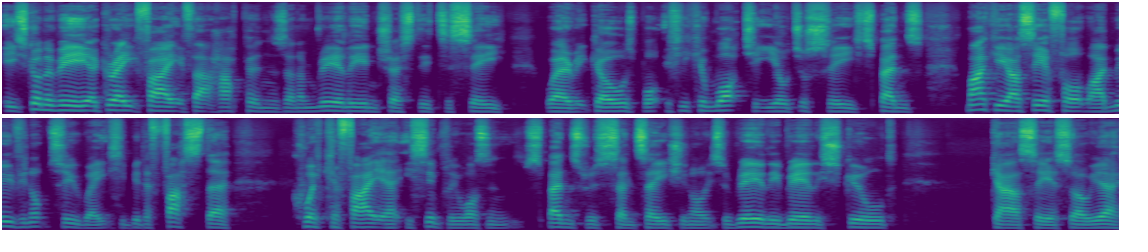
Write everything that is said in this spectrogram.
it's going to be a great fight if that happens, and I'm really interested to see where it goes. But if you can watch it, you'll just see Spence. Mikey Garcia thought by moving up two weights, he'd be the faster, quicker fighter. He simply wasn't. Spence was sensational. It's a really, really schooled Garcia. So yeah,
